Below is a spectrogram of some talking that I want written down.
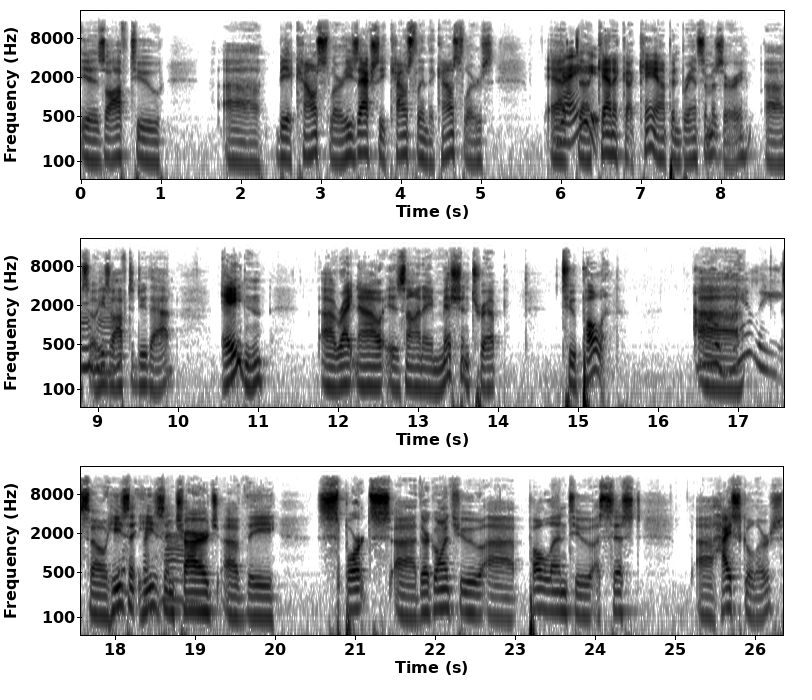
is off to uh, be a counselor. He's actually counseling the counselors at uh, Right. Kanakuk Camp in Branson, Missouri. Uh, so he's off to do that. Aiden, uh, right now, is on a mission trip to Poland. Oh, Uh, really? So he's Good he's in charge of the sports. Uh, they're going to uh, Poland to assist uh, high schoolers,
